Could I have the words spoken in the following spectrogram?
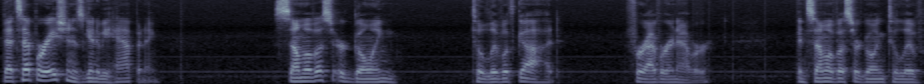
that separation is going to be happening. Some of us are going to live with God forever and ever, and some of us are going to live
